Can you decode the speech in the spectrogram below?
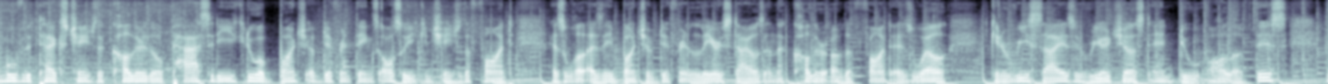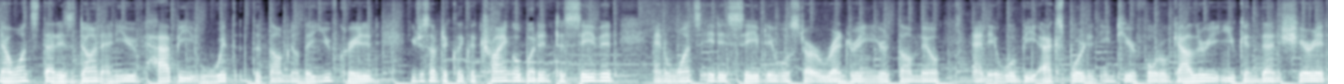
move the text, change the color, the opacity. You can do a bunch of different things. Also, you can change the font as well as a bunch of different layer styles and the color of the font as well. You can resize, readjust, and do all of this. Now, once that is done and you're happy with the thumbnail that you've created, you just have to click the triangle button to save it. And once it is saved, it will start rendering your thumbnail and it will be exported into your photo gallery. You can then share it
